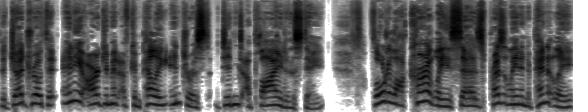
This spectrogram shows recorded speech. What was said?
The judge wrote that any argument of compelling interest didn't apply to the state. Florida law currently says, presently and independently,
